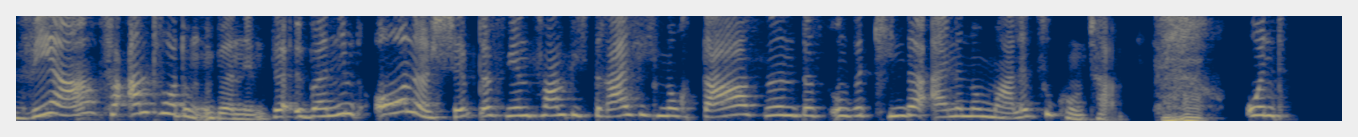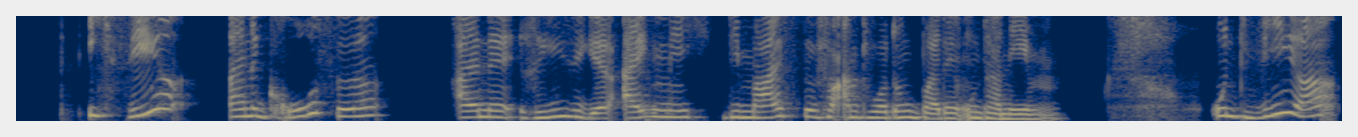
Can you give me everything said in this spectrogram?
wer Verantwortung übernimmt, wer übernimmt Ownership, dass wir in 2030 noch da sind, dass unsere Kinder eine normale Zukunft haben. Mhm. Und ich sehe eine große, eine riesige, eigentlich die meiste Verantwortung bei den Unternehmen. Und wir,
